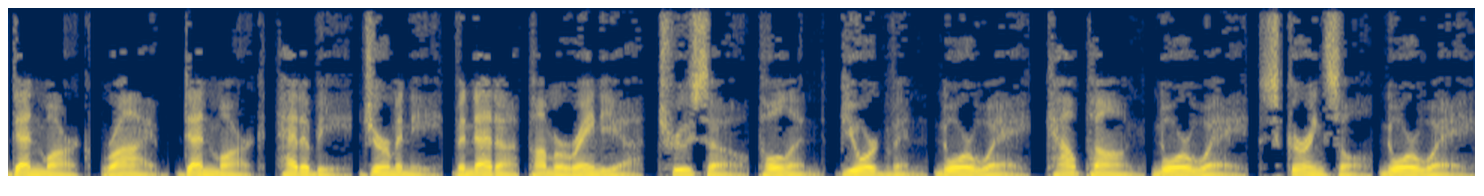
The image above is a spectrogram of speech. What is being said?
Denmark, Ribe Denmark, Hedeby Germany, Veneta Pomerania, Truso Poland, Bjorgvin Norway, Kaupang Norway, Skiringssal, Norway,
